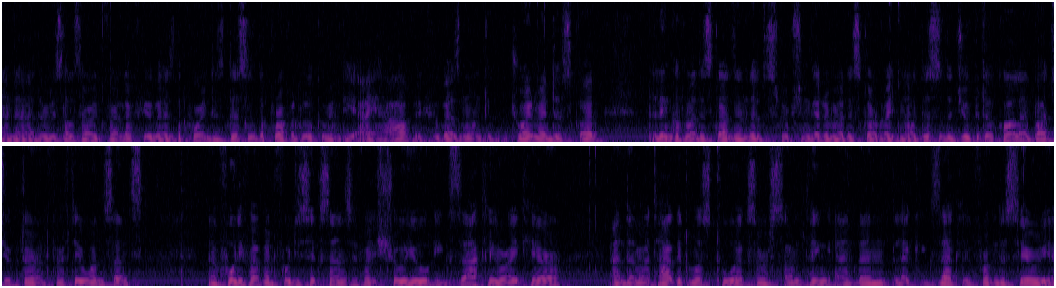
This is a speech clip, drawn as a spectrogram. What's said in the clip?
and uh, the results are in front of you guys. The point is this is the profitable community I have. If you guys want to join my discord the link of my discord is in the description. Get on my discord right now. This is the Jupiter call. I bought Jupiter at 51 cents then 45 and 46 cents. If I show you exactly right here and then my target was 2x or something and then like exactly from this area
